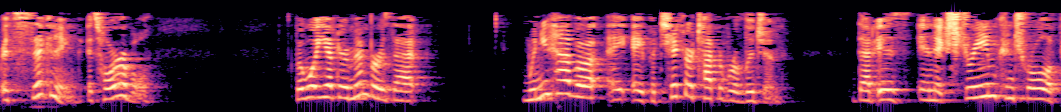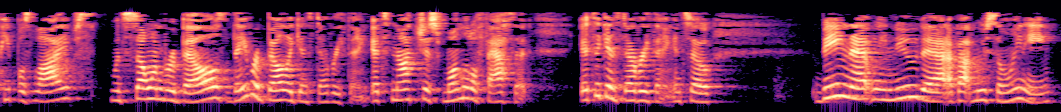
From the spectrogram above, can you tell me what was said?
it's sickening. It's horrible. But what you have to remember is that when you have a, a, a particular type of religion that is in extreme control of people's lives, when someone rebels, they rebel against everything. It's not just one little facet. It's against everything. And so, being that we knew that about Mussolini,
